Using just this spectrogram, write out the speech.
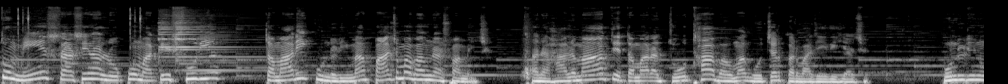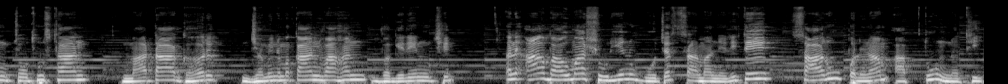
તો મેષ રાશિના લોકો માટે સૂર્ય તમારી કુંડળીમાં પાંચમા ભાવના સ્વામી છે. અને હાલમાં તે તમારા ચોથા ભાવમાં ગોચર કરવા જઈ રહ્યા છે. કુંડળીનું ચોથું સ્થાન, માતા, ઘર, જમીન, મકાન, વાહન વગેરેનું છે. અને આ ભાવમાં સૂર્યનું ગોચર સામાન્ય રીતે સારું પરિણામ આપતું નથી.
